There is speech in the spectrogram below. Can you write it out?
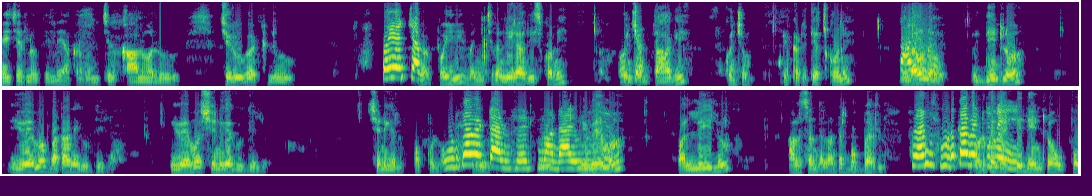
నేచర్లోకి వెళ్ళి అక్కడ మంచిగా కాలువలు చెరువు గట్లు పోయి వచ్చాం పోయి మంచిగా నీరా తీసుకొని కొంచెం తాగి కొంచెం ఇక్కడ తెచ్చుకొని ఎలా ఉన్నాయి? దీంట్లో ఇవేమో బఠానీ గుగ్గిళ్ళు ఇవేమో శనగ గుగ్గిళ్ళు శనగలు పప్పులు. ఇవేమో పల్లీలు అలసందలు అంటే బొబ్బర్లు. ఉడకబెట్టి దీంట్లో ఉప్పు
